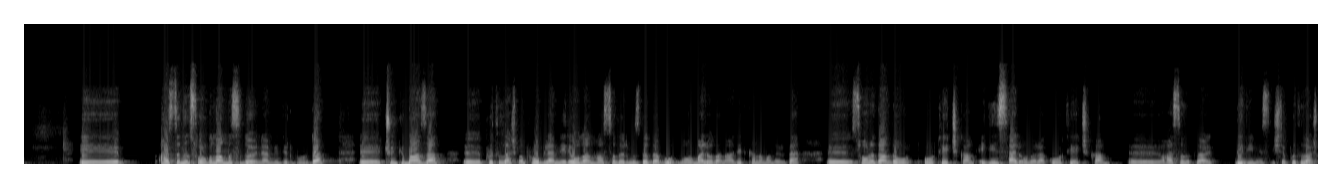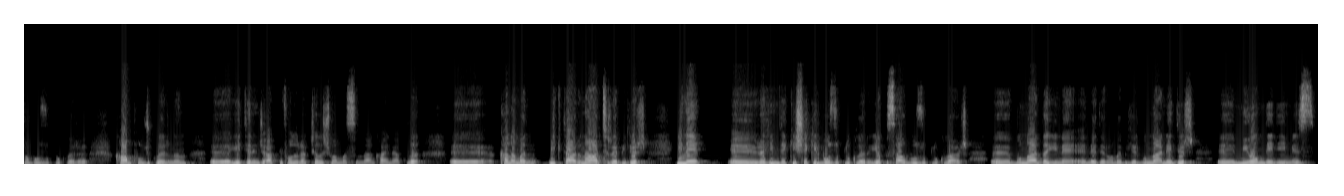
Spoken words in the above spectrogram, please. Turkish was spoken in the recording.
E, hastanın sorgulanması da önemlidir burada. E, çünkü bazen e, pıhtılaşma problemleri olan hastalarımızda da bu normal olan adet kanamaları da e, sonradan da or, ortaya çıkan, edinsel olarak ortaya çıkan e, hastalıklar dediğimiz işte pıhtılaşma bozuklukları, kan pulcuklarının e, yeterince aktif olarak çalışmamasından kaynaklı e, kanama miktarını artırabilir. Yine e, rahimdeki şekil bozuklukları, yapısal bozukluklar e, bunlar da yine neden olabilir. Bunlar nedir? E, miyom dediğimiz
